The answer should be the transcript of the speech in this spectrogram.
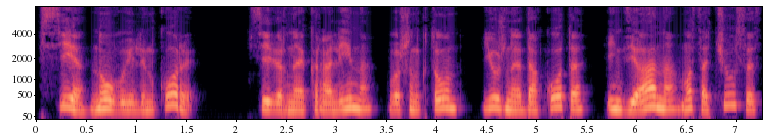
все новые линкоры – Северная Каролина, Вашингтон, Южная Дакота, Индиана, Массачусетс,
